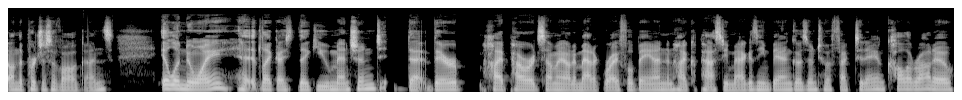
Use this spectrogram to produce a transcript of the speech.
on the purchase of all guns. Illinois, like I like you mentioned, that their high powered semi automatic rifle ban and high capacity magazine ban goes into effect today. And Colorado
